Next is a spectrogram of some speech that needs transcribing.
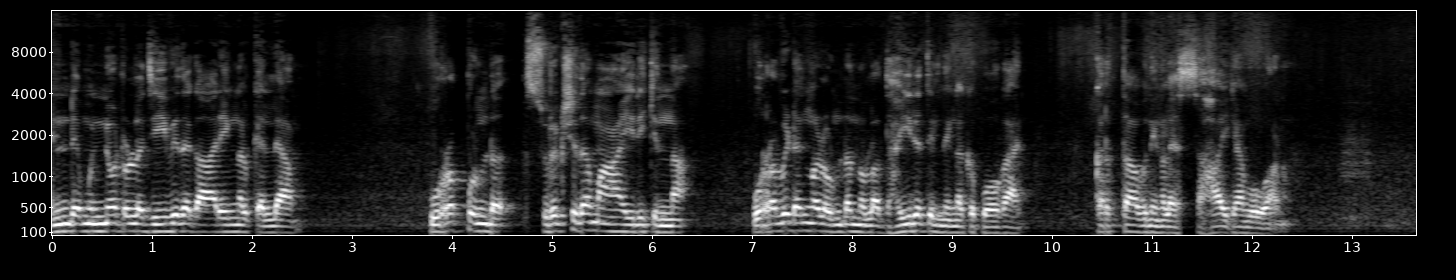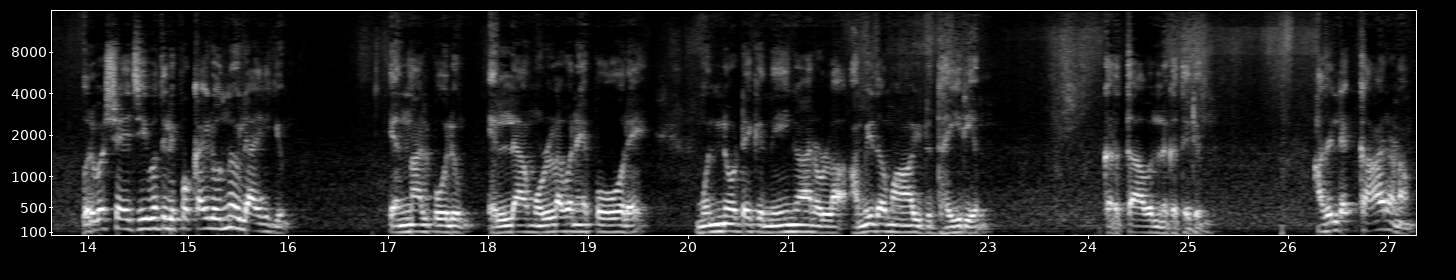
എന്റെ മുന്നോട്ടുള്ള ജീവിത കാര്യങ്ങൾക്കെല്ലാം ഉറപ്പുണ്ട് സുരക്ഷിതമായിരിക്കുന്ന ഉറവിടങ്ങളുണ്ടെന്നുള്ള ധൈര്യത്തിൽ നിങ്ങൾക്ക് പോകാൻ കർത്താവ് നിങ്ങളെ സഹായിക്കാൻ പോവാണ്. ഒരുപക്ഷെ ജീവിതത്തിൽ ഇപ്പോൾ കയ്യിലൊന്നുമില്ലായിരിക്കും. എന്നാൽ പോലും എല്ലാം ഉള്ളവനെ പോലെ മുന്നോട്ടേക്ക് നീങ്ങാനുള്ള അമിതമായൊരു ധൈര്യം കർത്താവ് നിനക്ക് തരും. അതിന്റെ കാരണം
